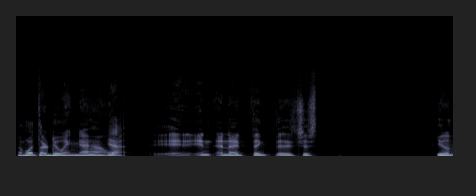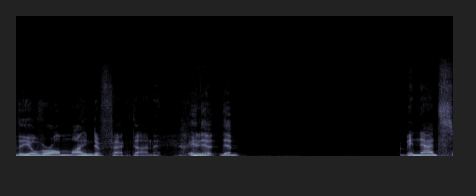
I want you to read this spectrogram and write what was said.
than what they're doing now. yeah, and, and I think that it's just you know the overall mind effect on it. The, the, I mean, that's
